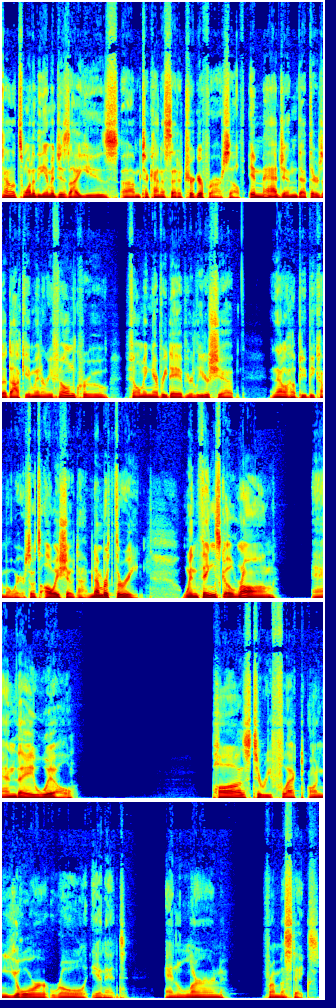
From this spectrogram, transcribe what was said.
Now, it's one of the images I use um, to kind of set a trigger for ourselves. Imagine that there's a documentary film crew filming every day of your leadership, and that'll help you become aware. So it's always showtime. Number three, when things go wrong, and they will, pause to reflect on your role in it and learn from mistakes.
